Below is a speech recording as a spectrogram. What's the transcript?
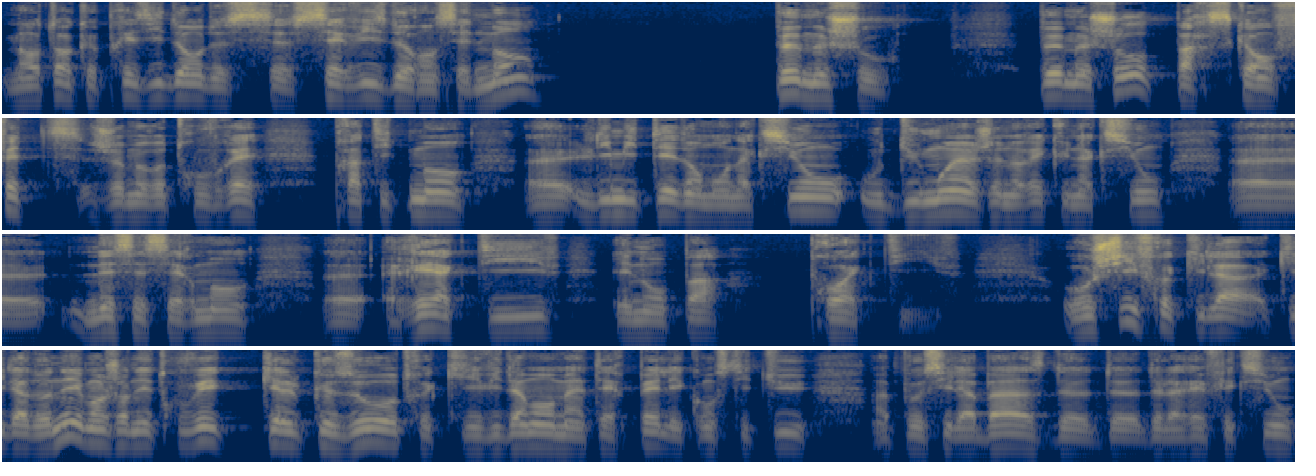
mais en tant que président de ce service de renseignement, peu me chaud peu me chaud parce qu'en fait, je me retrouverai pratiquement euh, limité dans mon action, ou du moins je n'aurai qu'une action euh, nécessairement euh, réactive et non pas proactive. Aux chiffres qu'il a, qu'il a donnés, moi j'en ai trouvé quelques autres qui évidemment m'interpellent et constituent un peu aussi la base de, de la réflexion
